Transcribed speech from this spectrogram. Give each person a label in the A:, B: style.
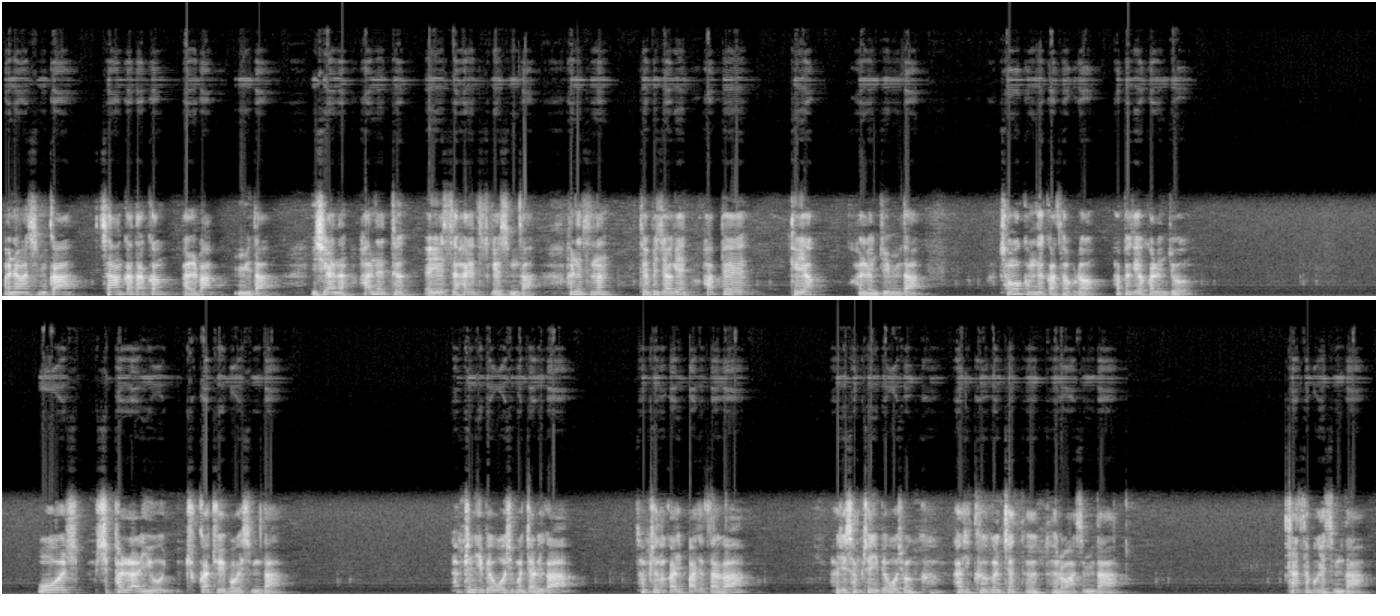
A: 안녕하십니까. 상한가닷컴 발밤입니다. 이 시간에는 한네트 AS 하이드 쓰겠습니다. 한네트는 대표적인 화폐 개혁 관련주입니다. 청업 검색과 더불어 화폐 개혁 관련주 5월 18일 이후 주가 추이 보겠습니다. 3250원짜리가 3000원까지 빠졌다가 다시 3250원 다시 그 근처 들- 들어왔습니다. 차트 보겠습니다.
